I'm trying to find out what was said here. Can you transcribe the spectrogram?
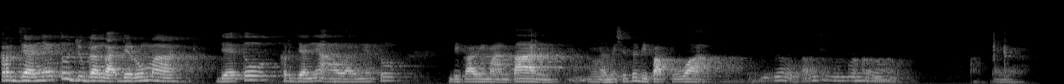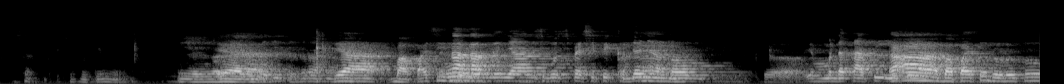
kerjanya itu juga nggak di rumah dia itu kerjanya awalnya tuh di Kalimantan habis itu di Papua Itu apa sih gua? apa ya ya? Iya, enggak Ya. sih terserah. ya bapak sih Enggak, enggak, jangan disebut spesifik kerjanya Hmm. atau ya, yang mendekati itu. Nah, bapak itu dulu tuh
